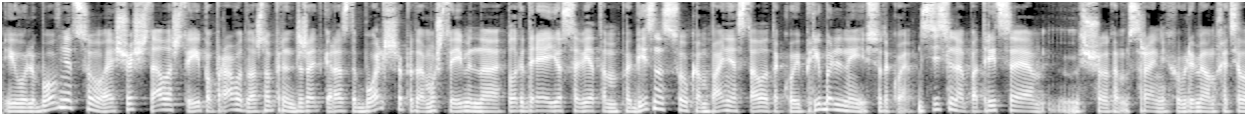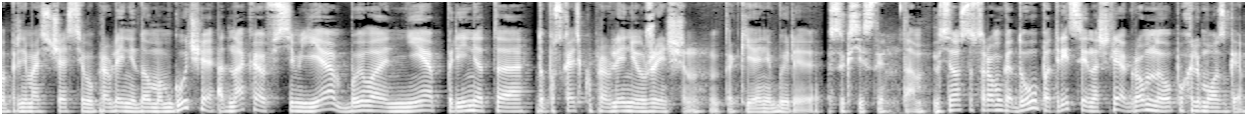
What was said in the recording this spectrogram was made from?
и его любовницу, а еще считала, что ей по праву должно принадлежать гораздо больше, потому что именно благодаря ее советам по бизнесу компания стала такой прибыльной и все такое. Действительно, Патриция еще там с ранних времен хотела принимать участие в управлении домом Гуччи, однако в семье было не принято допускать к управлению женщин. Такие они были сексисты там. В 92 году Патриции нашли огромную опухоль мозга,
